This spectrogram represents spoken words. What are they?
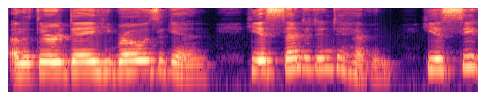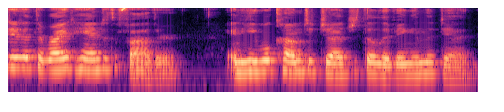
On the third day he rose again. He ascended into heaven. He is seated at the right hand of the Father, and he will come to judge the living and the dead.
